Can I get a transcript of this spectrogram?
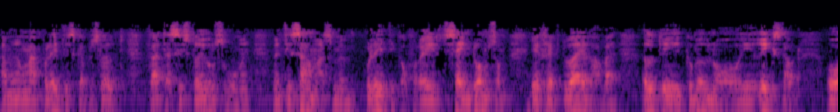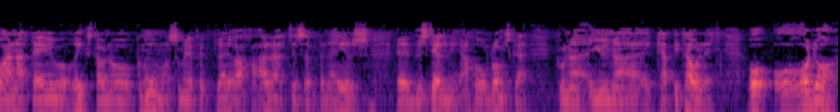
Jag menar, många politiska beslut fattas i styrelserummen, men tillsammans med politiker, för det är sen de som effektuerar det ute i kommuner och i riksdagen och annat. Det är ju riksdagen och kommunerna som effektuerar alla till exempel EUs beställningar, hur de ska kunna gynna kapitalet. Och, och, och då,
